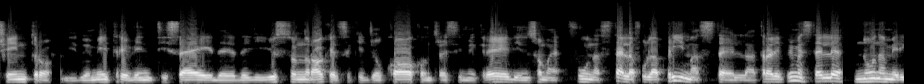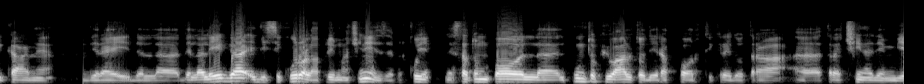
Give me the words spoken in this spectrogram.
centro di 2,26 m de- degli Houston Rockets che giocò con Tracy McGrady, insomma fu una stella, fu la prima stella, tra le prime stelle non americane direi del, della Lega e di sicuro la prima cinese, per cui è stato un po' il, il punto più alto dei rapporti credo tra, eh, tra, Cina ed NBA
